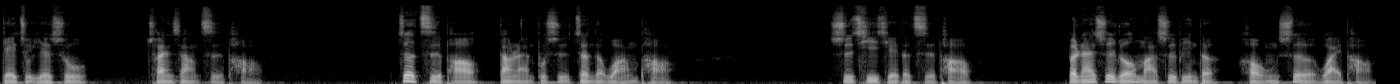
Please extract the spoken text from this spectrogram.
给主耶稣穿上紫袍，这紫袍当然不是真的王袍。十七节的紫袍本来是罗马士兵的红色外袍，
